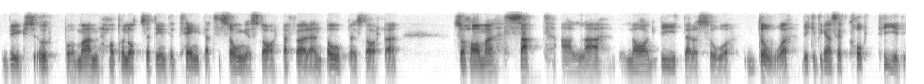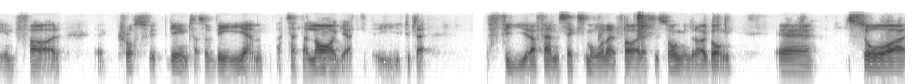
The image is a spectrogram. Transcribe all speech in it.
byggs upp och man har på något sätt inte tänkt att säsongen startar förrän Open startar, så har man satt alla lagbitar och så då, vilket är ganska kort tid inför Crossfit Games, alltså VM, att sätta laget i typ så här, fyra, fem, sex månader före säsongen drar igång. Eh, så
